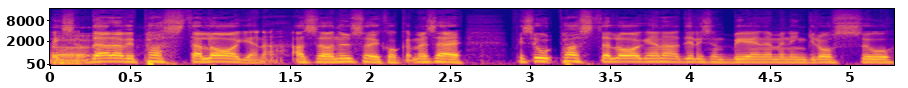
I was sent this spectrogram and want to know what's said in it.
Liksom. Ja. Där har vi pastalagarna. Alltså nu sa jag kockar, men så här, finns pastalagarna, det är liksom Benjamin Ingrosso.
